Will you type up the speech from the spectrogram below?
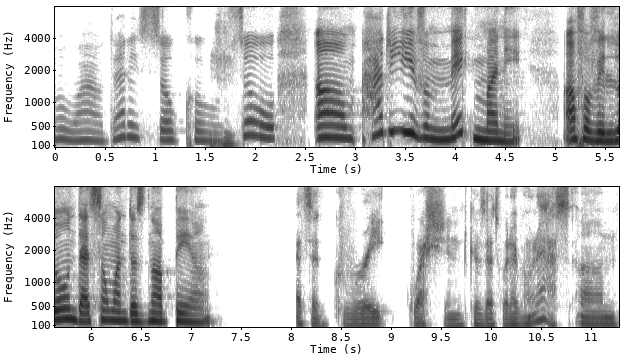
Oh wow, that is so cool. Mm-hmm. So um how do you even make money off of a loan that someone does not pay on? That's a great question because that's what everyone asks. Um,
